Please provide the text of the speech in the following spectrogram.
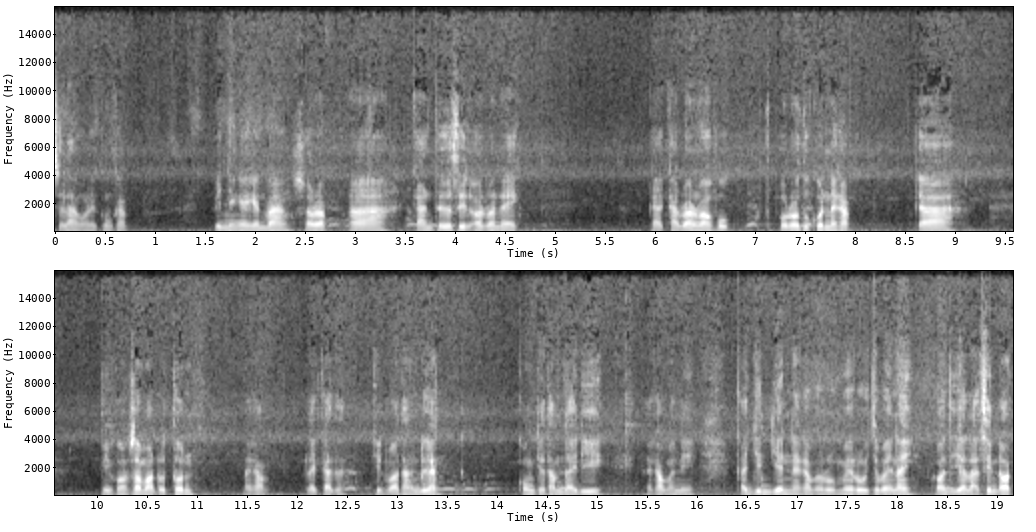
สลามอะลัยกุมครับ เป็นยังไงกันบ้างสำหรับาการตื้อสิ้นออดวันแรก การขับบ้านวาวฟุกพวกเราทุกคนนะครับ จะมีความสามารถอดทนนะครับและก็จะคิดว่าทางเดือน คงจะทำได้ดีนะครับวันนี้ก็เย็นๆนะครับไม่รู้ไม่รู้จะไปไหนก่อนที่จะละสิ้นออด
